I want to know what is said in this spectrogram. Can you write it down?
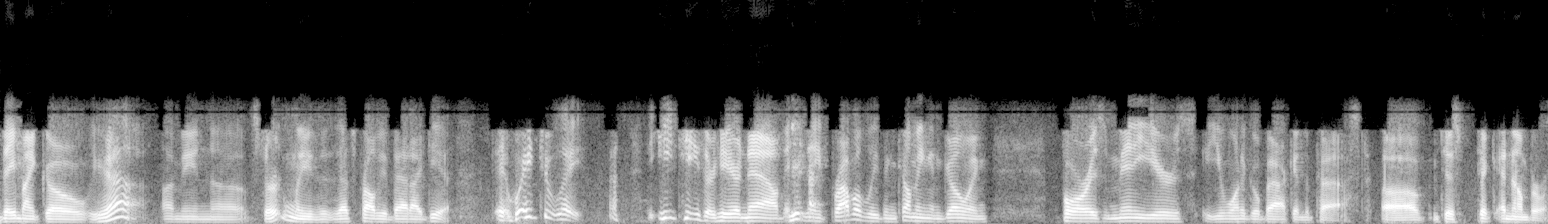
they might go, yeah. I mean, uh, certainly th- that's probably a bad idea. Eh, way too late. The ETs are here now. They, Yeah. They've probably been coming and going for as many years you want to go back in the past. Uh, just pick a number:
